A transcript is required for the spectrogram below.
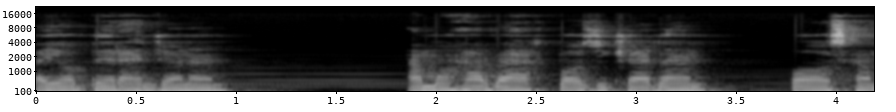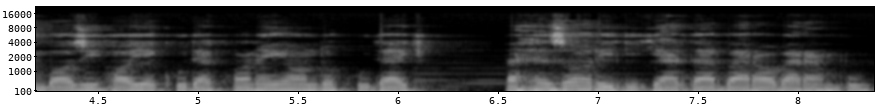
و یا برنجانم. اما هر وقت بازی کردم باز هم بازی های کودکانه آن دو کودک و هزاری دیگر در برابرم بود.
